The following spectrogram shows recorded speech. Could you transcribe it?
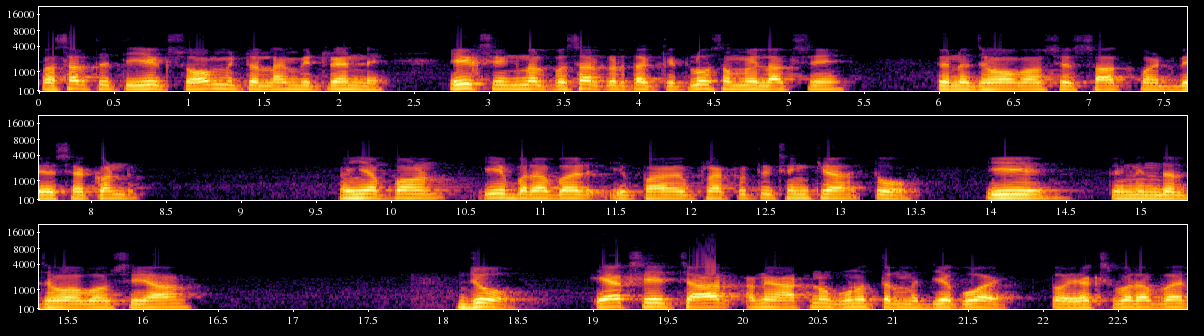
પસાર થતી એક સો મીટર લાંબી ટ્રેનને એક સિગ્નલ પસાર કરતાં કેટલો સમય લાગશે? તેનો જવાબ આવશે સાત પોઈન્ટ બે સેકન્ડ અહીંયા પણ એ બરાબર, એ પ્રાકૃતિક સંખ્યા, તો એ તેની અંદર જવાબ આવશે આ. જો એક્સ એ ચાર અને આઠનો ગુણોત્તર મધ્યક હોય, તો એક્સ બરાબર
